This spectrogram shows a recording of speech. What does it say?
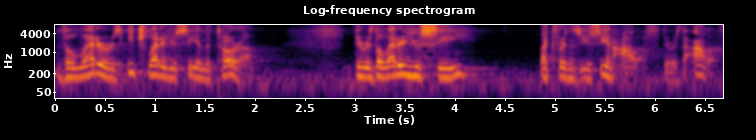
the letters, each letter you see in the Torah, there is the letter you see, like for instance, you see an aleph, there is the aleph.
